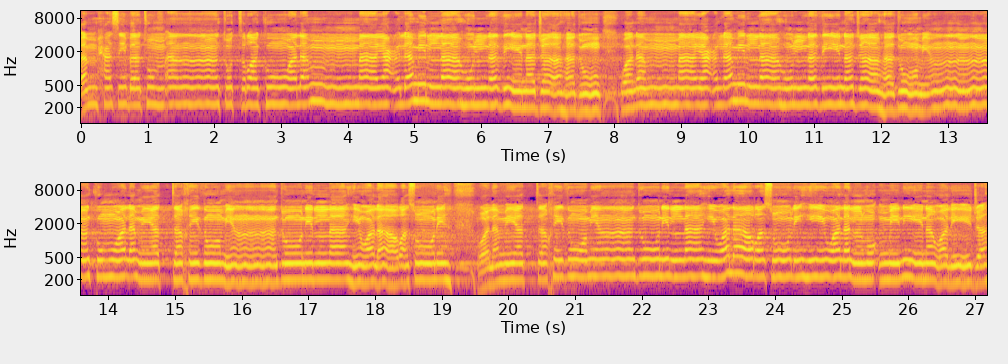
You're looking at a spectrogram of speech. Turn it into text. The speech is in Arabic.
أم حسبتم أن تتركوا ولما يعلم الله الذين جاهدوا ولما يعلم الله الذين جاهدوا منكم ولم يتخذوا من دون الله ولا رسوله ولم يتخذوا من دون الله ولا رسوله ولا المؤمنين وليجة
